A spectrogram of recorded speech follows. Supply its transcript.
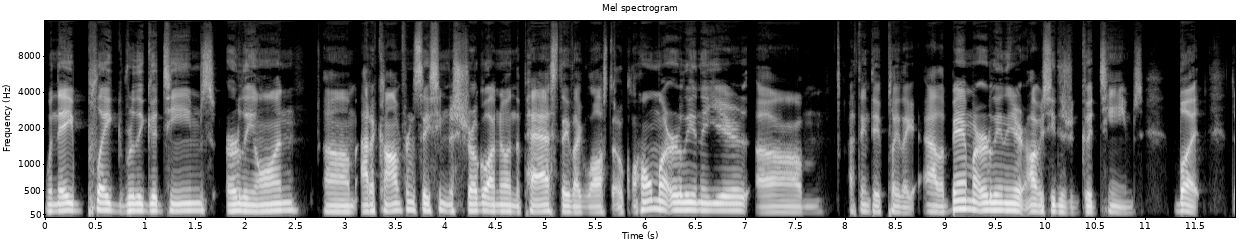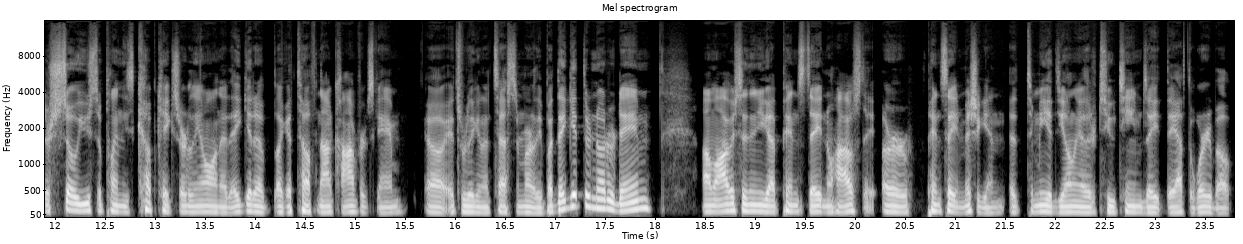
when they play really good teams early on, um, out of conference, they seem to struggle. I know in the past they've like lost to Oklahoma early in the year. Um, I think they played like Alabama early in the year. Obviously, these are good teams, but they're so used to playing these cupcakes early on that they get a like a tough non-conference game. Uh, it's really going to test them early. But they get through Notre Dame. Um, obviously, then you got Penn State and Ohio State, or Penn State and Michigan. Uh, to me, it's the only other two teams they, they have to worry about.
